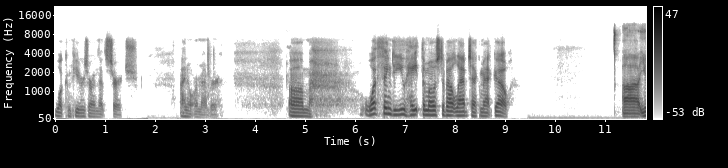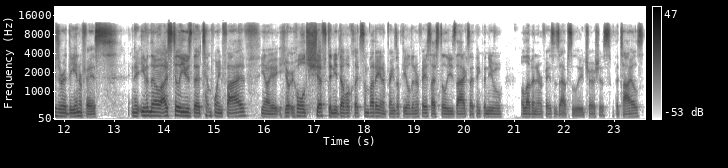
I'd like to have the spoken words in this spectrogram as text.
what computers are in that search. I don't remember. Um, what thing do you hate the most about LabTech, Matt? Go. Uh, user the interface, and even though I still use the 10.5, you know, you, you hold Shift and you double click somebody, and it brings up the old interface. I still use that because I think the new 11 interface is absolutely atrocious with the tiles.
